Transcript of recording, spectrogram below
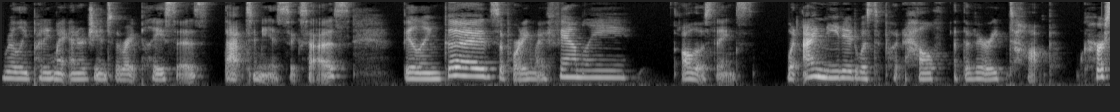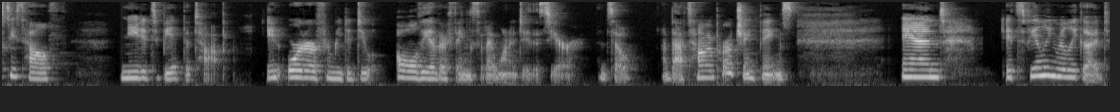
really putting my energy into the right places. That to me is success. Feeling good, supporting my family, all those things. What I needed was to put health at the very top. Kirsty's health needed to be at the top in order for me to do all the other things that I want to do this year. And so uh, that's how I'm approaching things. And it's feeling really good.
